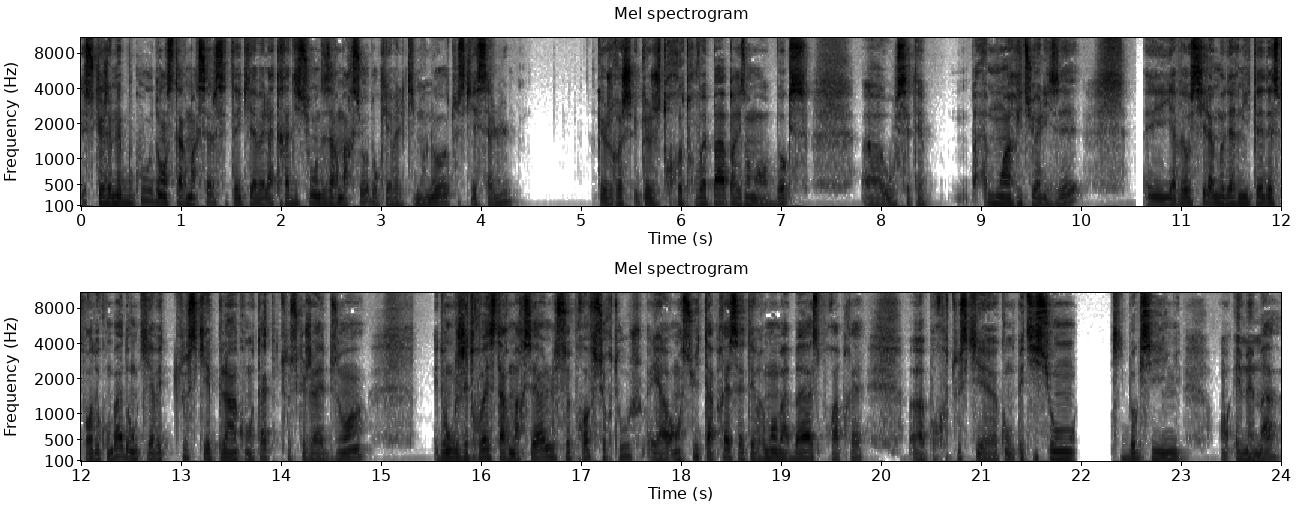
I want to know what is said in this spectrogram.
Ce que j'aimais beaucoup dans cet art martial, c'était qu'il y avait la tradition des arts martiaux, donc il y avait le kimono, tout ce qui est salut, que je que je retrouvais pas, par exemple en boxe, euh, où c'était bah, moins ritualisé. Et il y avait aussi la modernité des sports de combat, donc il y avait tout ce qui est plein contact, tout ce que j'avais besoin. Et donc j'ai trouvé cet art martial, ce prof surtout, et ensuite après ça a été vraiment ma base pour après, euh, pour tout ce qui est compétition, kickboxing, en MMA.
